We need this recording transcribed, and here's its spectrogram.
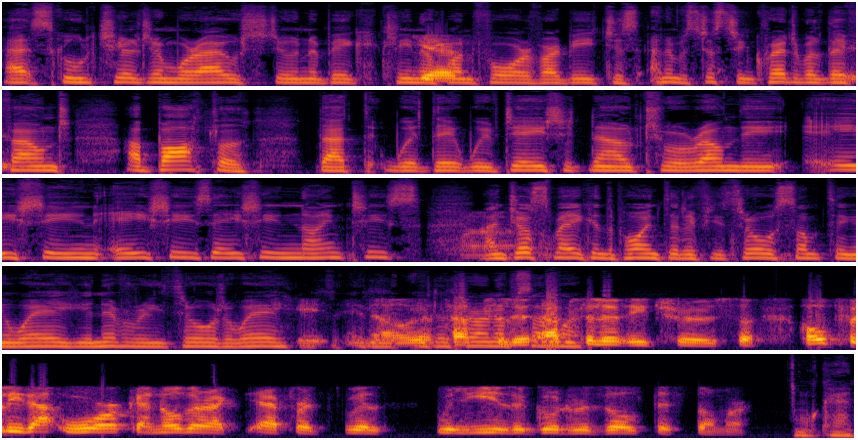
uh, school children were out doing a big cleanup Yes. on four of our beaches and it was just incredible. They found a bottle that we- they, we've dated now to around the 1880s, 1890s and just making the point that if you throw something away, you never really throw it away. It'll, no, it'll that's turn absolute, somewhere. absolutely true. So hopefully that work and other ac- efforts will will yield a good result this summer. Okay.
